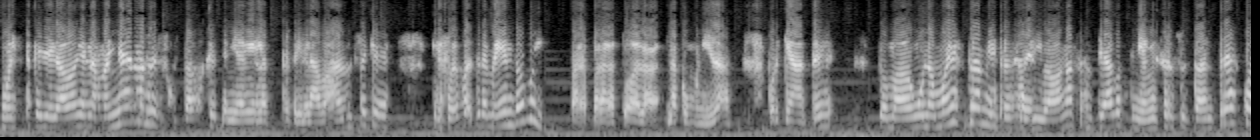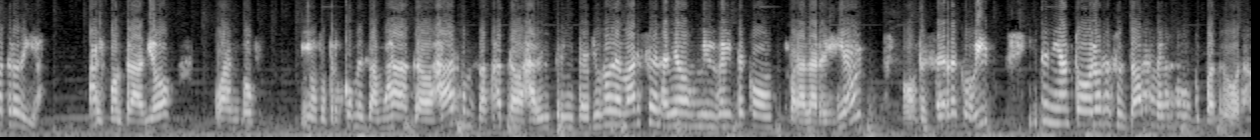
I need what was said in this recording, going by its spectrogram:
Muestras que llegaban en la mañana, resultados que tenían en la tarde. El avance que, que fue tremendo para, para toda la comunidad, porque antes tomaban una muestra, mientras se derivaban a Santiago tenían ese resultado en 3, 4 días. Al contrario, cuando nosotros comenzamos a trabajar, comenzamos a trabajar el 31 de marzo del año 2020 con, para la región, con PCR COVID, y tenían todos los resultados en menos de 24 horas.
